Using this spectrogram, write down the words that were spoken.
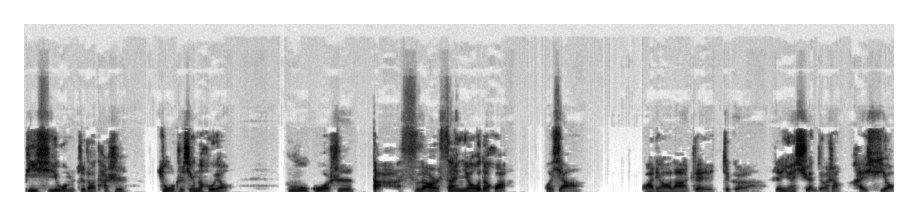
碧玺我们知道他是组织型的后腰，如果是。打四二三幺的话，我想瓜迪奥拉在这个人员选择上还需要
